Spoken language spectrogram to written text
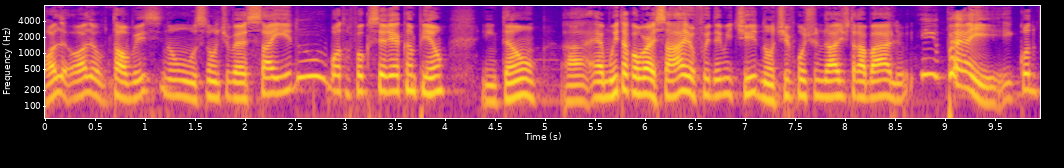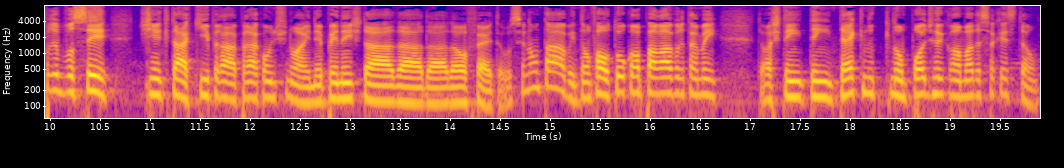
Olha, olha, talvez se não, se não tivesse saído, o Botafogo seria campeão. Então, uh, é muita conversa. Ah, eu fui demitido, não tive continuidade de trabalho. E peraí, e quando você tinha que estar tá aqui para continuar, independente da, da, da, da oferta? Você não estava, então faltou com a palavra também. Então, acho que tem, tem técnico que não pode reclamar dessa questão.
